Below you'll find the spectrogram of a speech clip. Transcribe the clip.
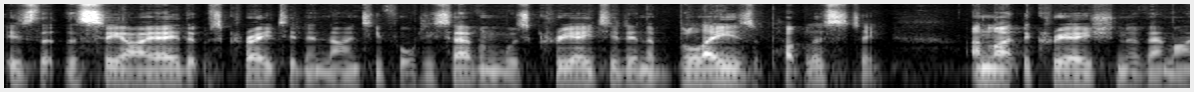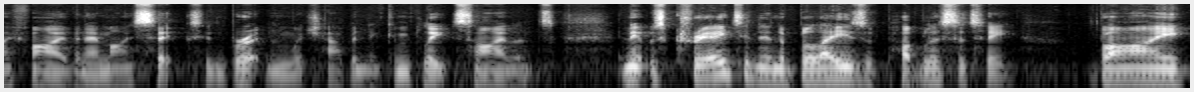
is that the CIA that was created in 1947 was created in a blaze of publicity, unlike the creation of MI5 and MI6 in Britain, which happened in complete silence. And it was created in a blaze of publicity by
